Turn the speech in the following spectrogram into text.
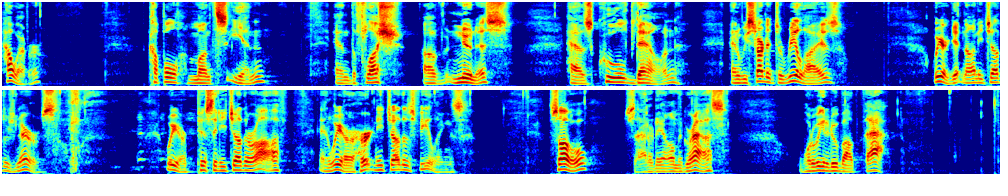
However, a couple months in, and the flush of newness has cooled down, and we started to realize we are getting on each other's nerves. we are pissing each other off, and we are hurting each other's feelings. So, Saturday on the grass, what are we going to do about that? It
